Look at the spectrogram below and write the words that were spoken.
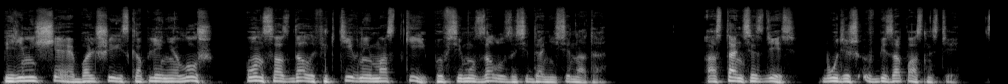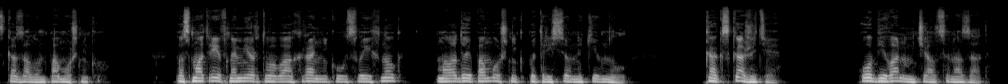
Перемещая большие скопления лож, он создал эффективные мостки по всему залу заседаний Сената. «Останься здесь, будешь в безопасности», — сказал он помощнику. Посмотрев на мертвого охранника у своих ног, молодой помощник потрясенно кивнул. «Как скажете». Оби-Ван мчался назад.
